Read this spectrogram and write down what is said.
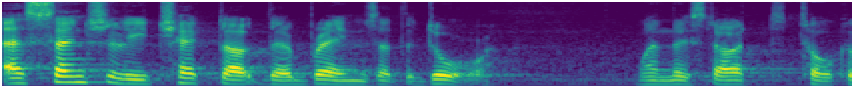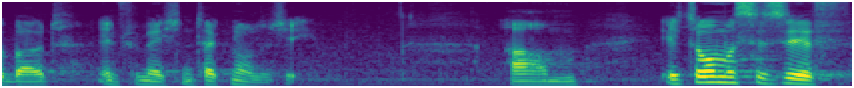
essentially checked out their brains at the door when they start to talk about information technology. Um, it's almost as if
